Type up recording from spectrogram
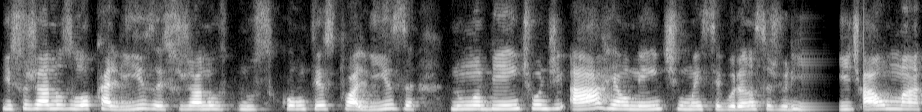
isso já nos localiza, isso já nos, nos, contextualiza num ambiente onde há realmente uma insegurança jurídica, há uma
